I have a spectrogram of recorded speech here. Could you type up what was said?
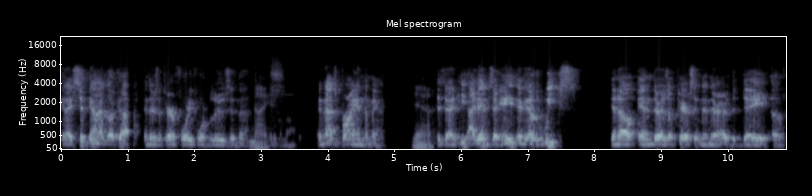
and I sit down, I look up, and there's a pair of 44 blues in the nice. and that's Brian the man. Yeah. Is that he? I didn't say anything. I mean, it was weeks, you know, and there was a pair sitting in there the day of,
